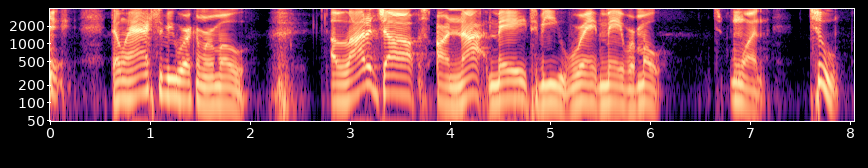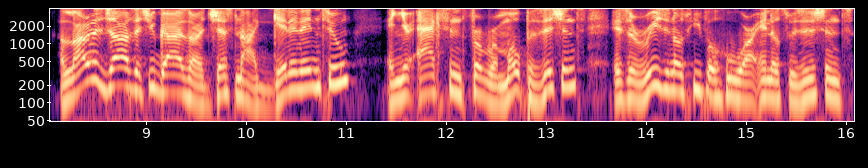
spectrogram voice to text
don't ask to be working remote. A lot of jobs are not made to be made remote. One, two. A lot of the jobs that you guys are just not getting into, and you're asking for remote positions, is the reason those people who are in those positions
